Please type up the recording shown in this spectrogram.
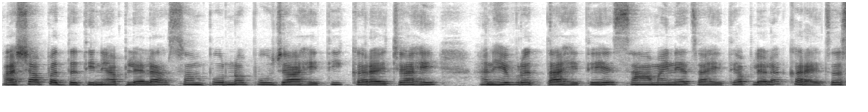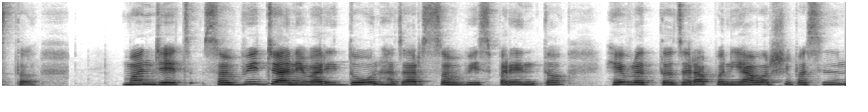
अशा पद्धतीने आपल्याला संपूर्ण पूजा आहे ती करायची आहे आणि हे व्रत आहे ते हे सहा महिन्याचं आहे ते आपल्याला करायचं असतं. म्हणजेच सव्वीस जानेवारी दोन हजार सव्वीसपर्यंत हे व्रत जर आपण यावर्षीपासून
